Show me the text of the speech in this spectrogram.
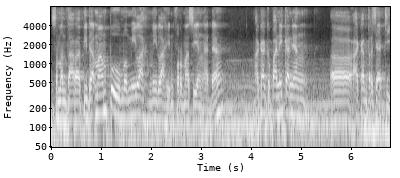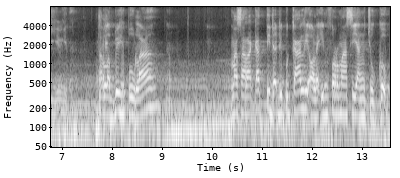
sementara tidak mampu memilah-milah informasi yang ada, maka kepanikan yang uh, akan terjadi gitu. Terlebih pula masyarakat tidak dibekali oleh informasi yang cukup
